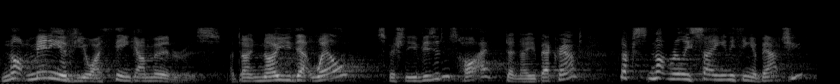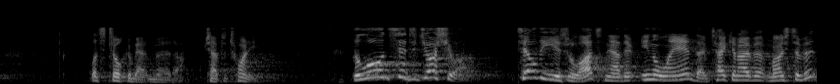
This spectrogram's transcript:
not many of you, I think, are murderers. I don't know you that well, especially your visitors. Hi, don't know your background. Not, not really saying anything about you. Let's talk about murder. Chapter 20. The Lord said to Joshua, Tell the Israelites, now they're in the land, they've taken over most of it.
